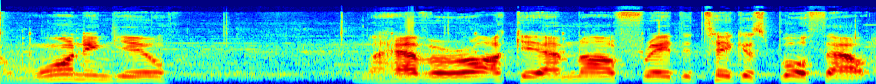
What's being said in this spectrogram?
I'm warning you. I have a rocket, I'm not afraid to take us both out.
